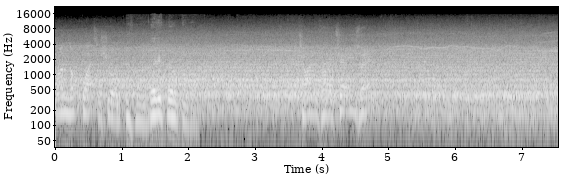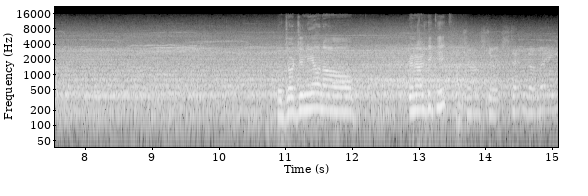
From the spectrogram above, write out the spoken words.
I'm not quite so sure. very poor call. Time for a change then. So Jorginho now penalty kick. A chance to extend the lead.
